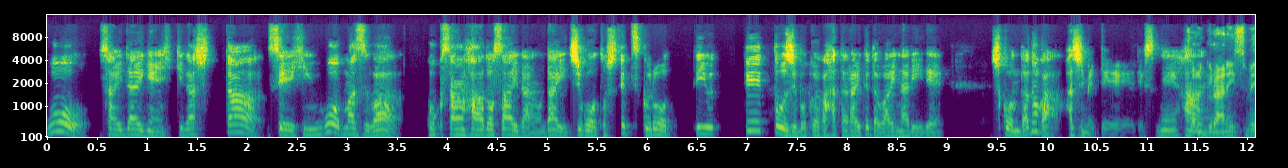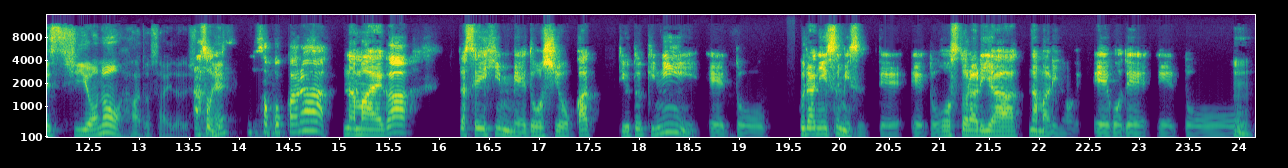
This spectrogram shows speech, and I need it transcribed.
を最大限引き出した製品を、まずは国産ハードサイダーの第1号として作ろうって言って、当時僕が働いてたワイナリーで仕込んだのが初めてですね。はいそのグ。ラニー・スミス仕様のハードサイダーですね。あ、そうです。そこから名前が、じゃあ製品名どうしようかっていう時に、えっ、と、グラニー・スミスって、えっ、と、オーストラリアなまりの英語で、えっ、と、うん。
